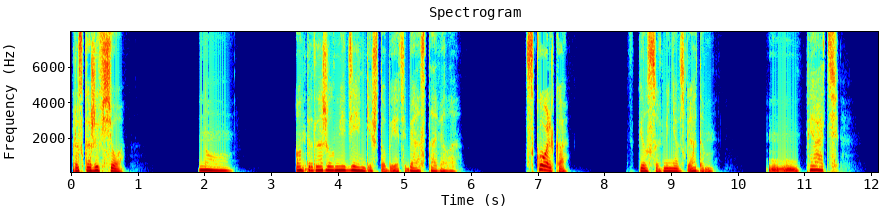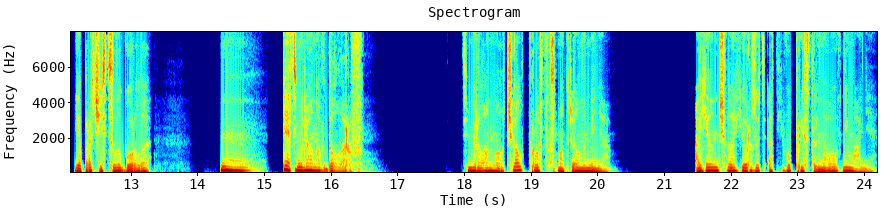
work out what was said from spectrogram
Расскажи все». «Ну, он предложил мне деньги, чтобы я тебя оставила». «Сколько?» — впился в меня взглядом. «Пять...» — я прочистила горло. «Пять миллионов долларов». Тимирлан молчал, просто смотрел на меня. А я начала ерзать от его пристального внимания.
